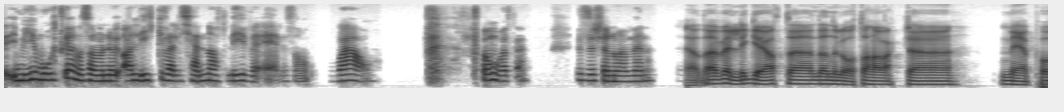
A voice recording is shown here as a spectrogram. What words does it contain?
i mye motgang, og sånn, men du allikevel kjenner at livet er liksom wow. på en måte. Hvis du skjønner hva jeg mener. Ja, det er veldig gøy at uh, denne låta har vært uh, med på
